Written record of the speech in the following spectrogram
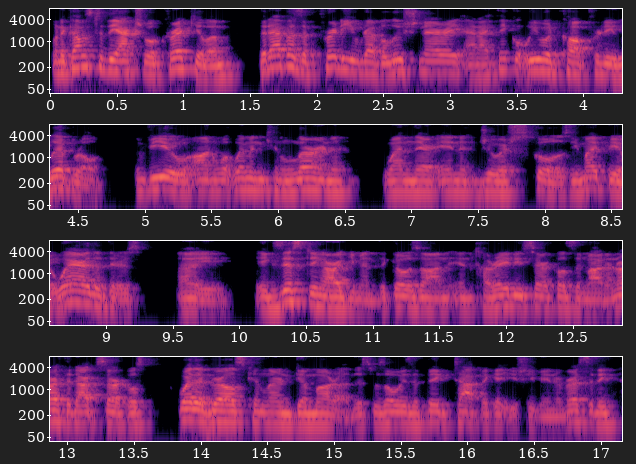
When it comes to the actual curriculum, the Rebbe has a pretty revolutionary and I think what we would call pretty liberal view on what women can learn when they're in Jewish schools. You might be aware that there's a existing argument that goes on in Haredi circles and modern Orthodox circles whether girls can learn Gemara. This was always a big topic at Yeshiva University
